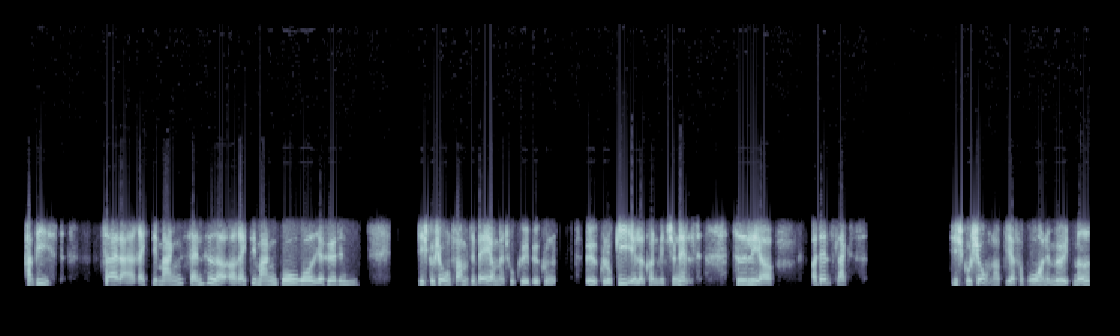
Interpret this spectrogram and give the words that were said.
har vist, så er der rigtig mange sandheder og rigtig mange gode råd. Jeg hørte en diskussion frem og tilbage, om man skulle købe økologi eller konventionelt tidligere. Og den slags diskussioner bliver forbrugerne mødt med,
